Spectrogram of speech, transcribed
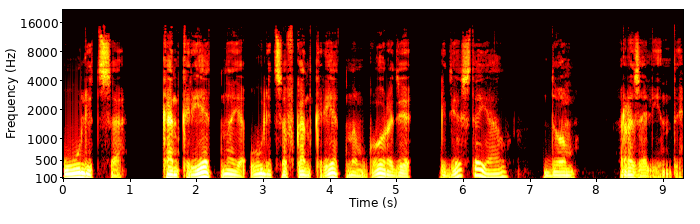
улица, конкретная улица в конкретном городе, где стоял дом Розалинды.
